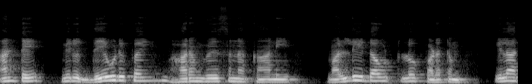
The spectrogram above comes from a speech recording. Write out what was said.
అంటే మీరు దేవుడిపై భారం వేసిన కానీ మళ్ళీ డౌట్లో పడటం. ఇలా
